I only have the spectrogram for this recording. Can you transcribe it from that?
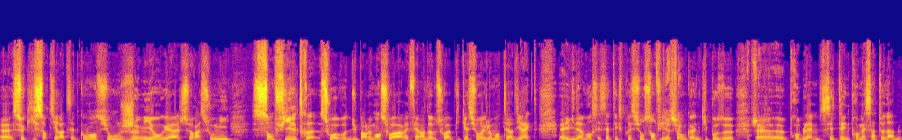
Euh, ce qui sortira de cette convention, je m'y engage, sera soumis sans filtre, soit au vote du Parlement, soit à référendum, soit à application réglementaire directe. Euh, évidemment, c'est cette expression sans filtre, sur qui pose euh, problème. C'était une promesse intenable?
